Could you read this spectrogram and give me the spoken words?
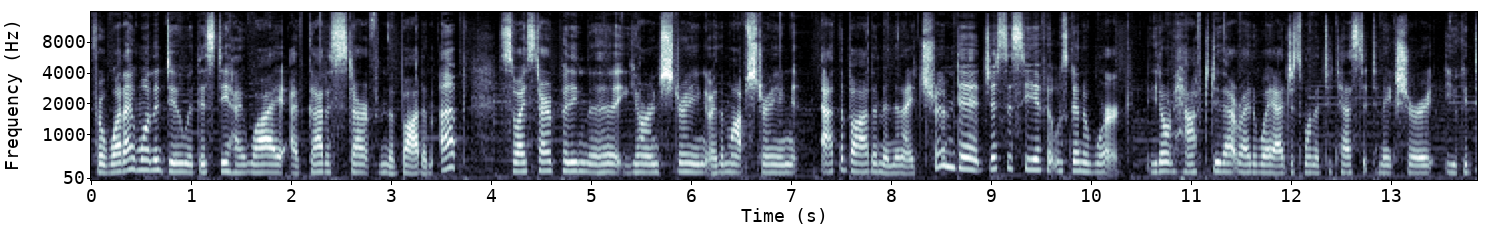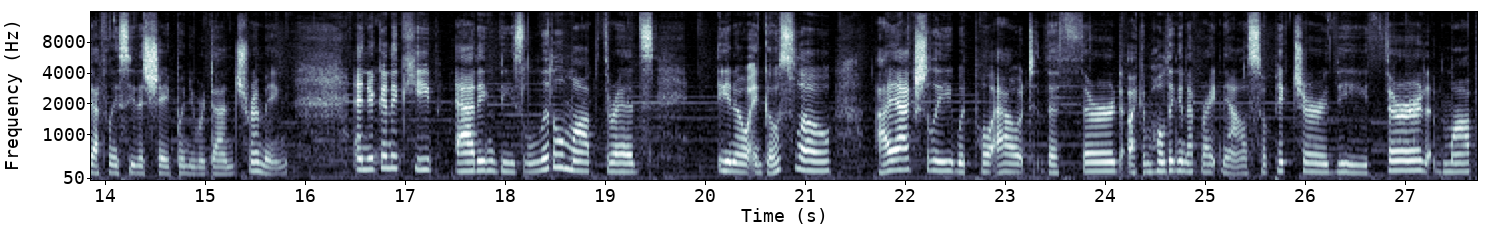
for what I want to do with this DIY, I've got to start from the bottom up. So I started putting the yarn string or the mop string at the bottom and then I trimmed it just to see if it was going to work. You don't have to do that right away. I just wanted to test it to make sure you could definitely see the shape when you were done trimming and you're going to keep adding these little mop threads you know and go slow I actually would pull out the third, like I'm holding it up right now. So picture the third mop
